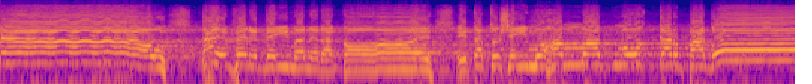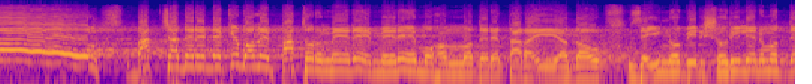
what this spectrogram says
নাও। তাই ফের বেঈমানেরা কয়, এটা তো সেই মোহাম্মদ মোয়াক্কার পাগল। বাচ্চাদের ডেকে বলে, পাথর মেরে মেরে মোহাম্মদের তারাইয়া দাও। যেই নবীর শরীরের মধ্যে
